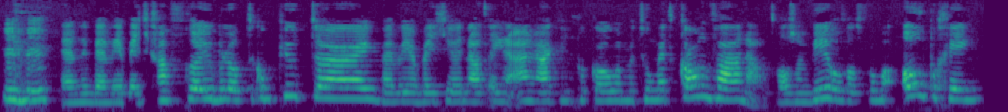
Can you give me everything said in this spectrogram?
Mhm. En ik ben weer een beetje gaan vreubelen op de computer. Ik ben weer een beetje naar het ene aanraking gekomen, maar toen met Canva. Nou, het was een wereld wat voor me open ging.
